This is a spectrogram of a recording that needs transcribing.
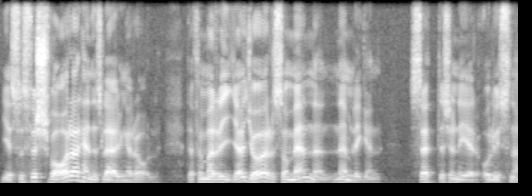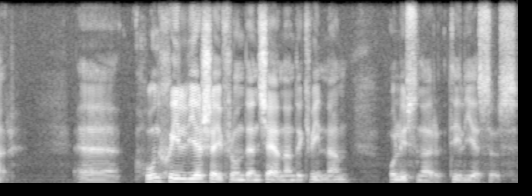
Jesus försvarar hennes lärjungaroll. Därför Maria gör som männen, nämligen sätter sig ner och lyssnar. Eh, hon skiljer sig från den tjänande kvinnan och lyssnar till Jesus.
